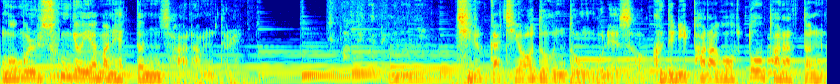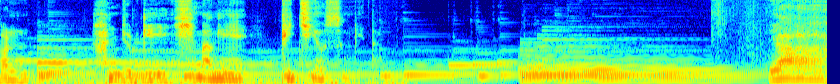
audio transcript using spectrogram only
몸을 숨겨야만 했던 사람들 칠흑같이 어두운 동굴에서 그들이 바라고 또 바랐던 건 한 줄기 희망의 빛이었습니다. 야,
